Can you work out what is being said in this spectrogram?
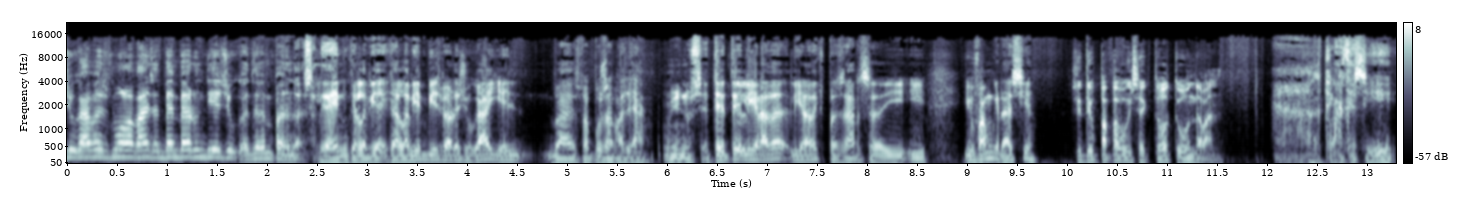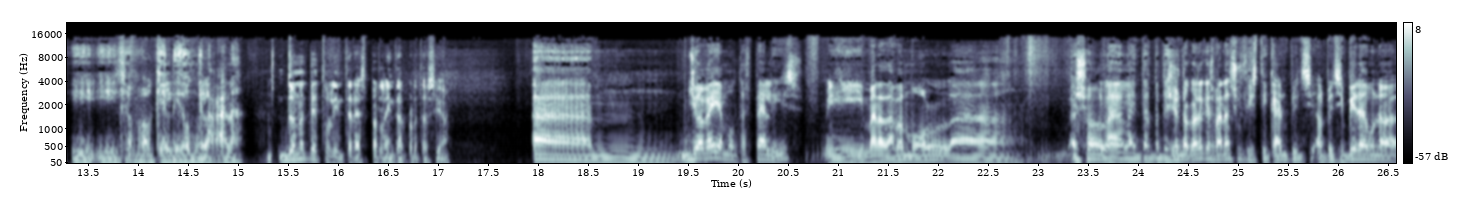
jugaves molt abans, et vam veure un dia jugar... et vam pa-" No, se li deien que que l'havien vist veure jugar i ell va, es va posar a ballar. I no sé, té, té, li agrada, li agrada expressar-se i, i, i ho fa amb gràcia. Si diu papa vull ser actor, tu endavant. Ah, clar que sí, i, i que que li doni la gana. D'on et ve tu l'interès per la interpretació? Um, jo veia moltes pel·lis i m'agradava molt la, això, la, la interpretació és una cosa que es va anar sofisticant. Al principi era una,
